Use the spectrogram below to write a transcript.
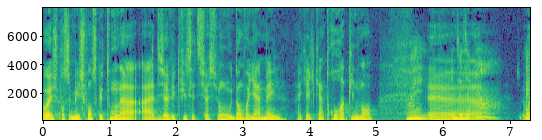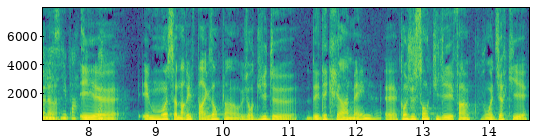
Ouais, je pense, mais je pense que tout le monde a, a déjà vécu cette situation où d'envoyer un mail à quelqu'un trop rapidement. Ouais, euh, et de dire oh, voilà. il est parti. Et, euh, et moi, ça m'arrive par exemple hein, aujourd'hui de d'écrire un mail euh, quand je sens qu'il est, enfin, on va dire qu'il est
